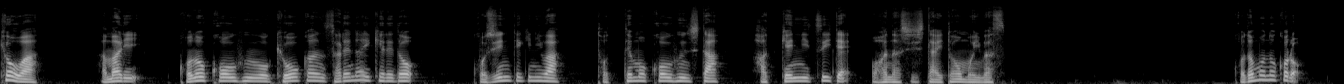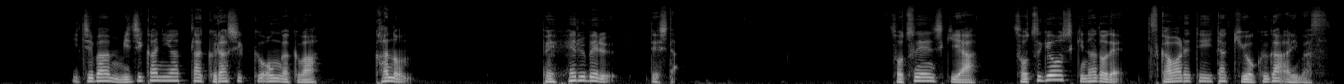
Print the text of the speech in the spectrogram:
今日はあまりこの興奮を共感されないけれど、個人的にはとっても興奮した発見についてお話ししたいと思います。子供の頃、一番身近にあったクラシック音楽はカノン、ペッヘルベルでした。卒園式や卒業式などで使われていた記憶があります。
